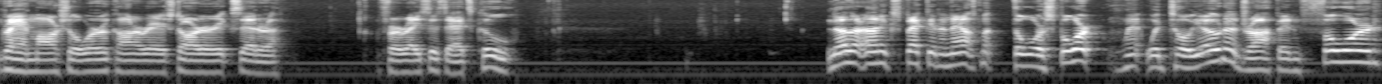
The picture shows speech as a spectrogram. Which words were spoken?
grand marshal work, honorary starter, etc. for races. That's cool. Another unexpected announcement ThorSport went with Toyota, dropping Ford.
